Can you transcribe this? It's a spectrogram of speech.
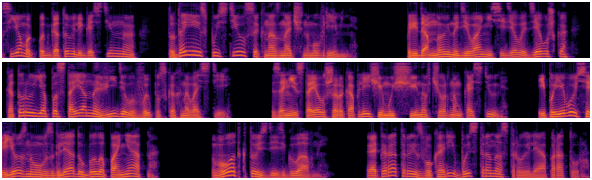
съемок подготовили гостиную, туда я и спустился к назначенному времени. Передо мной на диване сидела девушка, которую я постоянно видел в выпусках новостей. За ней стоял широкоплечий мужчина в черном костюме. И по его серьезному взгляду было понятно. Вот кто здесь главный. Операторы и звукари быстро настроили аппаратуру.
